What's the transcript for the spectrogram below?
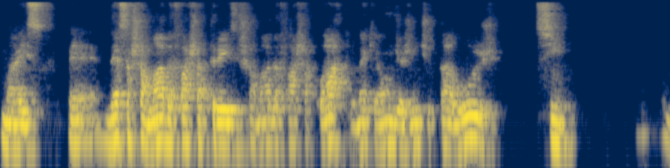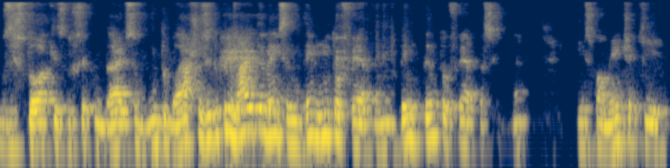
mas é, nessa chamada faixa 3 e chamada faixa 4, né, que é onde a gente está hoje, sim, os estoques do secundário são muito baixos e do primário também, você não tem muita oferta, não tem tanta oferta assim, né? principalmente aqui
